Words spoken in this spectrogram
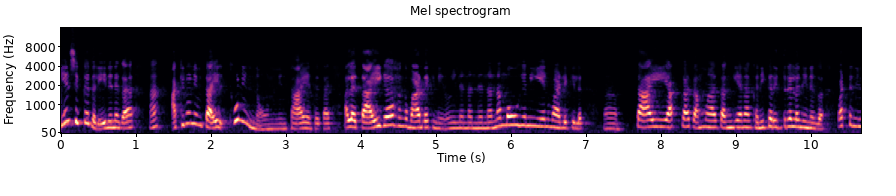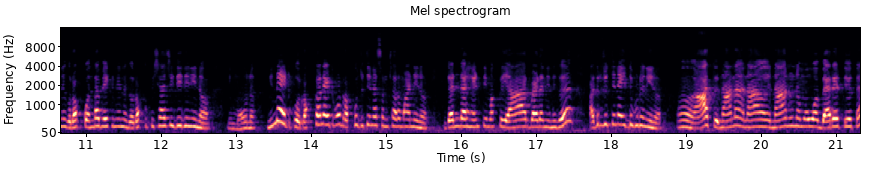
ಏನು ಸಿಗ್ತದಲ್ಲಿ ನಿನಗೆ? ಆಕಿನೂ ನಿಮ್ಮ ತಾಯಿ ಥೂ ನಿನ್ನ ನಿನ್ನ ತಾಯಿ ಅಂತ ತಾಯಿ ಅಲ್ಲ ತಾಯಿಗ ಹಂಗೆ ಮಾಡ್ಬೇಕು ನೀನು. ಇನ್ನು ನನ್ನ ನನ್ನ ಮಗುಗೆ ನೀ ಏನು ಮಾಡ್ಲಿಕ್ಕಿಲ್ಲ. ತಾಯಿ ಅಕ್ಕ ತಮ್ಮ ತಂಗಿಯನ ಕನಿಕರ್ ಇದ್ರಲ್ಲ ನಿನಗೆ. ಒಟ್ಟು ನಿನಗೆ ರೊಕ್ಕ ಒಂದ ಬೇಕು ನಿನಗೆ ರೊಕ್ಕ ಪಿಶಾಚಿದ್ದೀರಿ ನೀನು. ನಿಮ್ಮ ಮೌನ ನಿನ್ನ ಇಟ್ಕೋ ರೊಕ್ಕನ ಇಟ್ಕೊಂಡು ರೊಕ್ಕ ಜೊತೆನ ಸಂಸಾರ ಮಾಡಿ ನೀನು. ಗಂಡ ಹೆಂಡತಿ ಮಕ್ಕಳು ಯಾರು ಬೇಡ ನಿನಗೆ ಅದ್ರ ಜೊತೆನೇ ಇದ್ದು ಬಿಡು ನೀನು ಹ್ಞೂ ಆತು ನಾನು ನಾ ನಾನು ನಮ್ಮವ್ವ ಬೇರೆ ಇರ್ತೀವತ್ತ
